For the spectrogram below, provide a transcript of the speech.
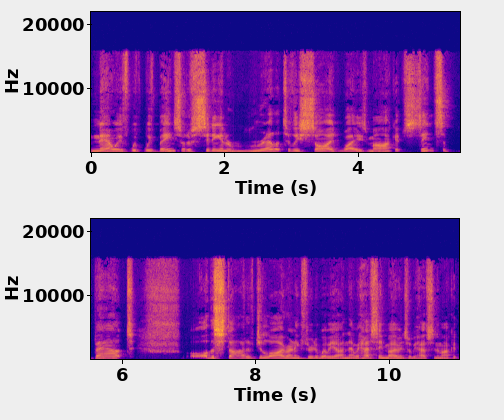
Now we've, we've we've been sort of sitting in a relatively sideways market since about oh, the start of July running through to where we are now, we have seen moments where we have seen the market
